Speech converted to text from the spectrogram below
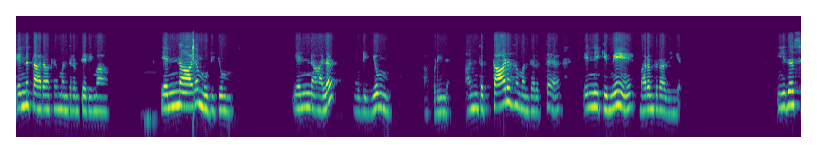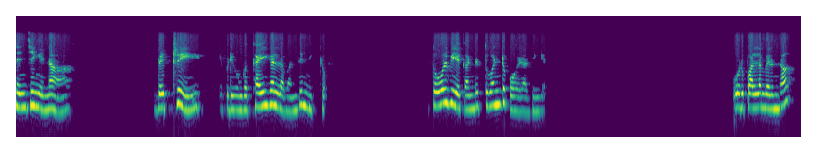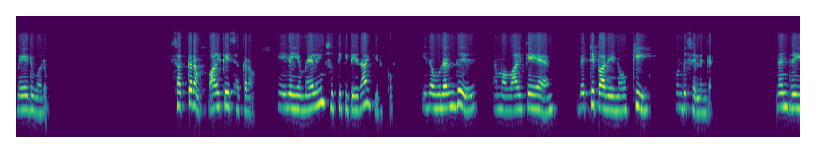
என்ன தாரக மந்திரம் தெரியுமா? என்னால முடியும். என்னால முடியும். அப்படின்னு. அந்த தாரக மந்திரத்தை என்னைக்குமே மறந்துடாதீங்க இத செஞ்சீங்கன்னா வெற்றி இப்படி உங்க கைகள்ல வந்து நிற்கும் தோல்வியை கண்டு துவண்டு போயிடாதீங்க. ஒரு பள்ளம் இருந்தா மேடு வரும். சக்கரம் வாழ்க்கை சக்கரம். கீழையும் மேலையும் சுத்திக்கிட்டே தான் இருக்கும். இதை உணர்ந்து நம்ம வாழ்க்கைய வெற்றி பாதையை நோக்கி கொண்டு செல்லுங்க. நன்றி.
